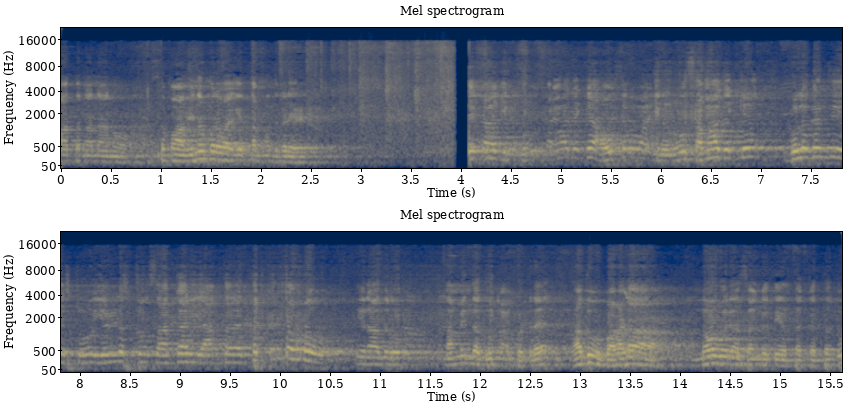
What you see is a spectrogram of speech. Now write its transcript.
ಮಾತನ್ನು ನಾನು ತುಂಬ ವಿನಮ್ರವಾಗಿ ತಮ್ಮ ಮುಂದುಗಡೆ ಹೇಳ್ತೀನಿ. ಬೇಕಾಗಿರೋದು ಸಮಾಜಕ್ಕೆ ಅವಸರವಾಗಿರೋರು, ಸಮಾಜಕ್ಕೆ ಗುಲಗಂಜಿಯಷ್ಟು ಎಳ್ಳಷ್ಟೋ ಸಹಕಾರಿ ಆಗ್ತಾರೆ ಅಂತಕ್ಕಂಥವರು. ಏನಾದರೂ ನಮ್ಮಿಂದ ದೂರ ಕೊಟ್ಟರೆ ಅದು ಬಹಳ ನೋವಿನ ಸಂಗತಿ ಅಂತಕ್ಕಂಥದ್ದು.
